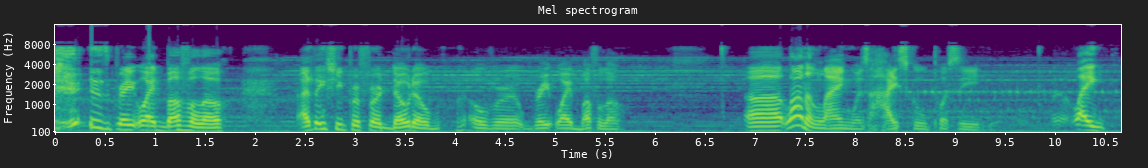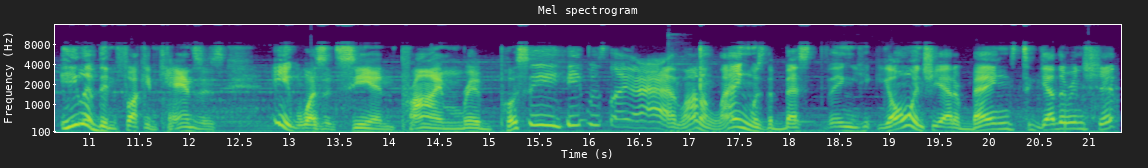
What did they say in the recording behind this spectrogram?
His great white buffalo. I think she'd prefer Dodo over Great White Buffalo. Uh, Lana Lang was a high school pussy. Like, he lived in fucking Kansas. He wasn't seeing prime rib pussy. He was like, ah, Lana Lang was the best thing going. She had her bangs together and shit.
